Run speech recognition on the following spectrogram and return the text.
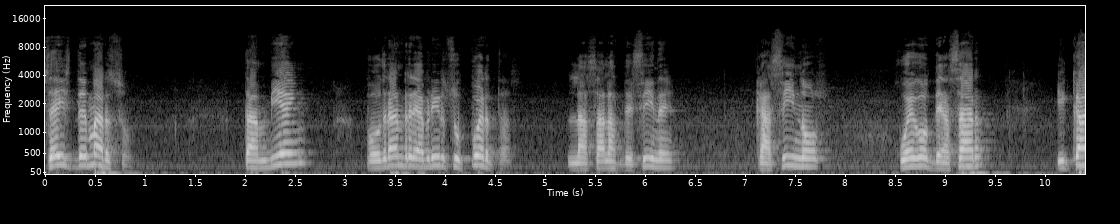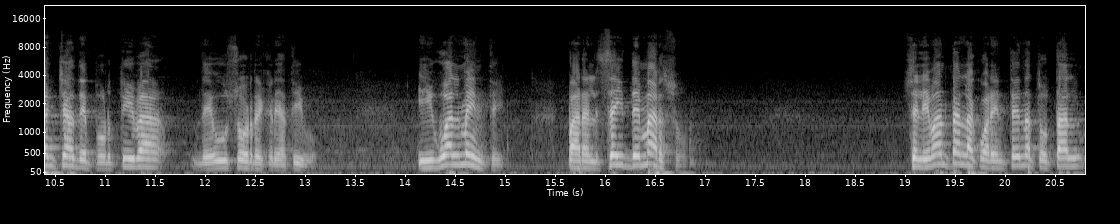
6 de marzo, también podrán reabrir sus puertas las salas de cine, casinos, juegos de azar y canchas deportivas de uso recreativo. Igualmente, para el 6 de marzo, se levanta la cuarentena total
